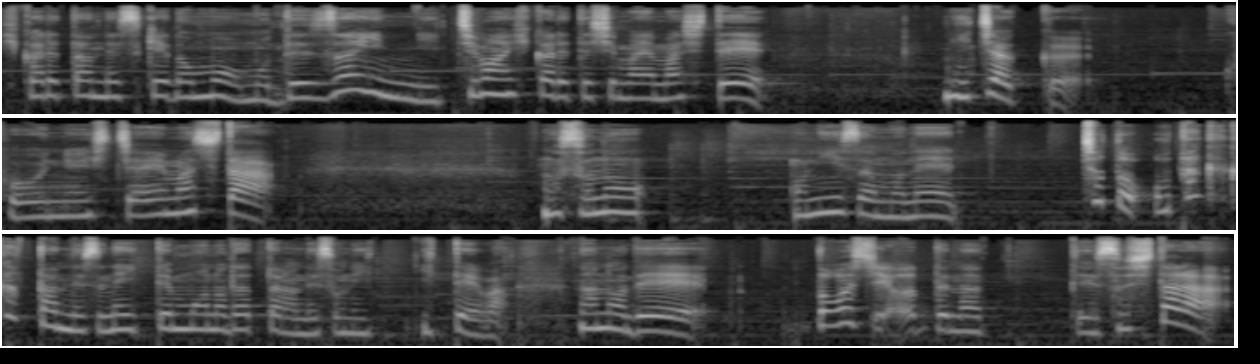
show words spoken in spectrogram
惹かれたんですけどももうデザインに一番惹かれてしまいまして2着購入しちゃいました。もうそのお兄さんもねちょっとお高かったんですね一点物だったのでその1点は。なのでどうしようってなってそしたら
